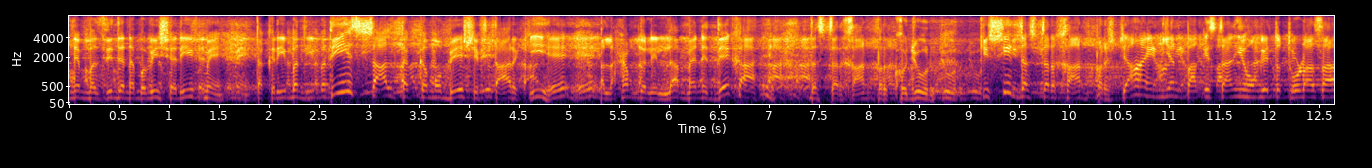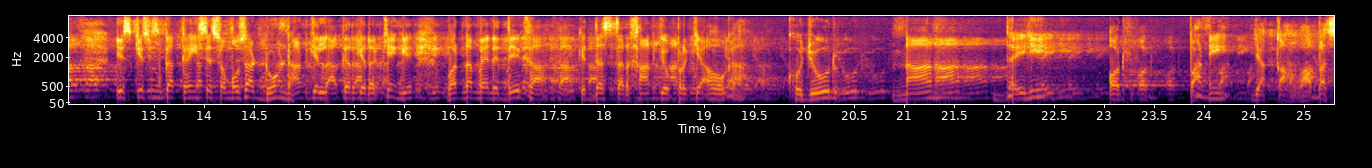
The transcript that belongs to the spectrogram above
हमने मस्जिद नबवी शरीफ में तकरीबन तीस साल तक कम बेश इफ्तार की है। अल्हम्दुलिल्लाह, मैंने देखा है दस्तरखान पर खजूर। किसी दस्तरखान पर जहाँ इंडियन पाकिस्तानी होंगे तो थोड़ा सा इस किस्म का कहीं से समोसा ढूंढ ढांड के ला करके रखेंगे, वरना मैंने देखा कि दस्तरखान के ऊपर क्या होगा। खजूर, नान, दही और पानी या कहवा, बस।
